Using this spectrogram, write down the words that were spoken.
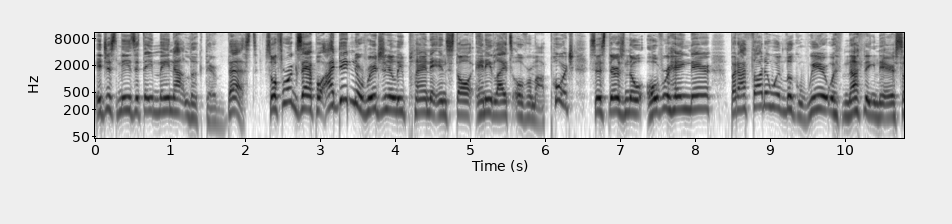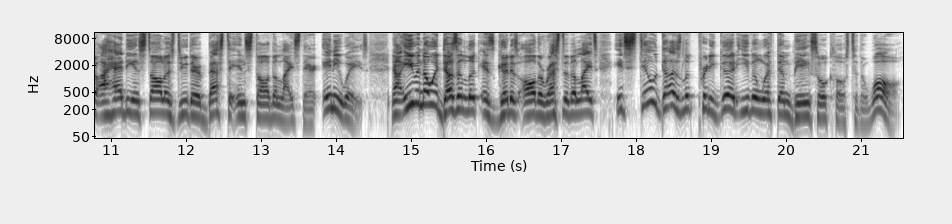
It just means that they may not look their best. So for example, I didn't originally plan to install any lights over my porch since there's no overhang there, but I thought it would look weird with nothing there, so I had the installers do their best to install the lights there anyways. Now, even though it doesn't look as good as all the rest of the lights, it still does look pretty good even with them being so close to the wall.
